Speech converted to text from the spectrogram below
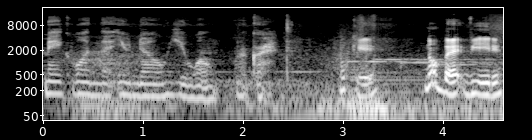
make one that you know you won't regret. Okay. Not bad VA dia.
